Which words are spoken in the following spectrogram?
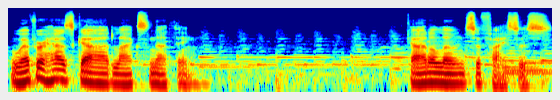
Whoever has God lacks nothing. God alone suffices.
